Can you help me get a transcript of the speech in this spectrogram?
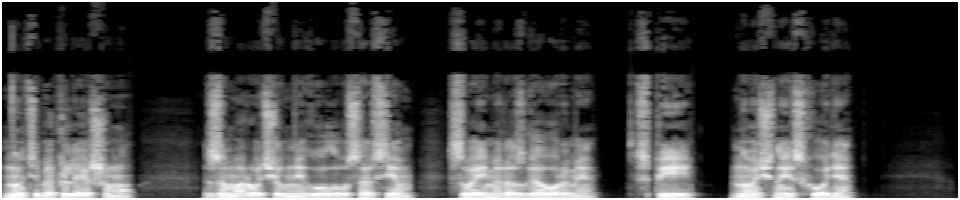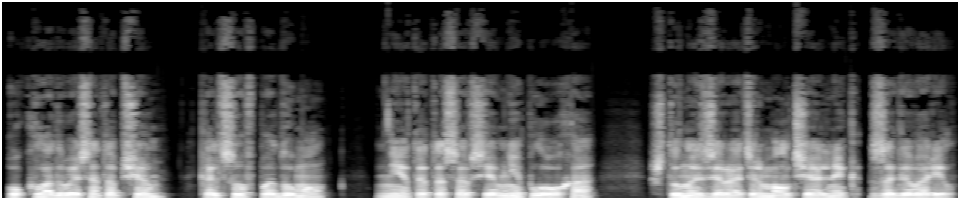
ну тебя к лешему. Заморочил мне голову совсем своими разговорами. Спи, ночь на исходе. Укладываясь на топчан, Кольцов подумал. Нет, это совсем неплохо, что надзиратель-молчальник заговорил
